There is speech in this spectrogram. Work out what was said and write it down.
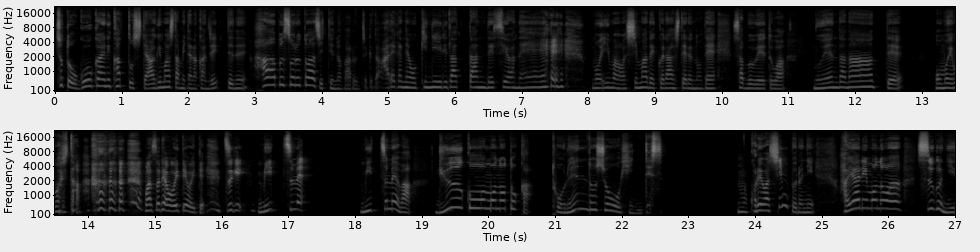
ちょっと豪快にカットしてあげましたみたいな感じ。でねハーブソルト味っていうのがあるんだけどあれがねお気に入りだったんですよね。もう今は島で暮らしてるのでサブウェイとは無縁だなーって思いました。まあそれは置いておいて。次3つ目。3つ目は流行ものとかトレンド商品です。これはシンプルに流行りものはすぐに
